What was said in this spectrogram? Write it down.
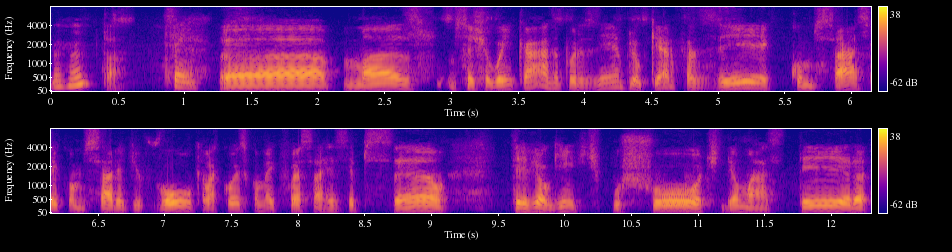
Uhum. Tá. Sim. Uh, mas você chegou em casa, por exemplo, eu quero fazer comissária, ser comissária de voo, aquela coisa, como é que foi essa recepção? Teve alguém que te puxou, te deu uma rasteira?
